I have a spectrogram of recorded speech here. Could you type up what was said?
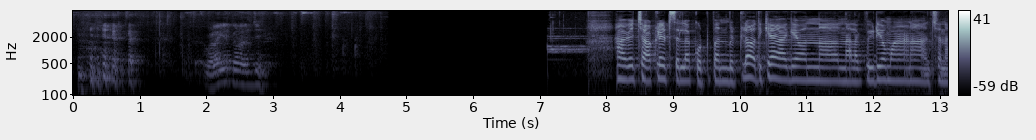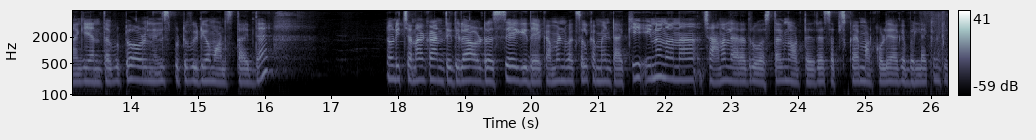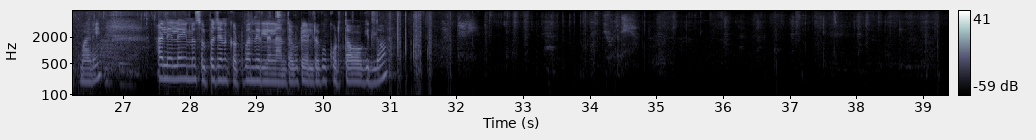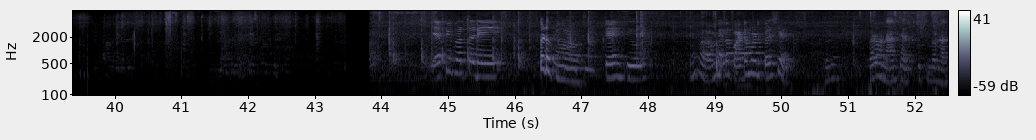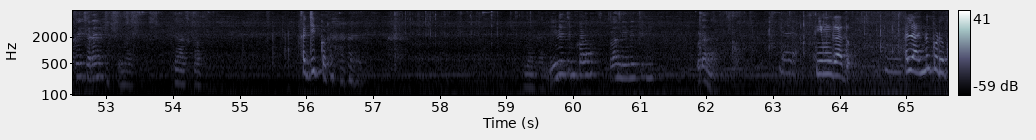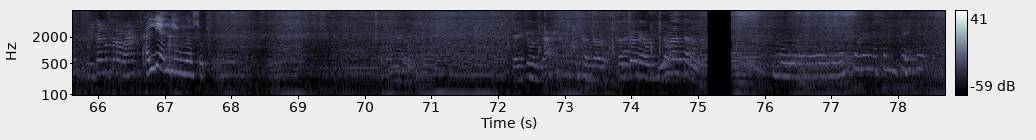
ಒಳಗೆ ಅಜ್ಜಿ. ಹಾಗೆ ಚಾಕ್ಲೇಟ್ಸ್ ಎಲ್ಲ ಕೊಟ್ಟು ಬಂದುಬಿಟ್ಲು. ಅದಕ್ಕೆ ಹಾಗೆ ಒಂದು ನಾಲ್ಕು ವಿಡಿಯೋ ಮಾಡೋಣ ಚೆನ್ನಾಗಿ ಅಂತ ಬಿಟ್ಟು ಅವಳು ನಿಲ್ಲಿಸ್ಬಿಟ್ಟು ವಿಡಿಯೋ ಮಾಡಿಸ್ತಾ ಇದ್ದೆ. ನೋಡಿ ಚೆನ್ನಾಗಿ ಕಾಣ್ತಿದ್ದೀಳ, ಅವಳ ಡ್ರೆಸ್ ಹೇಗಿದೆ ಕಮೆಂಟ್ ಬಾಕ್ಸಲ್ಲಿ ಕಮೆಂಟ್ ಹಾಕಿ. ಇನ್ನು ನನ್ನ ಚಾನಲ್ ಯಾರಾದರೂ ಹೊಸ್ದಾಗಿ ನೋಡ್ತಾ ಇದ್ರೆ ಸಬ್ಸ್ಕ್ರೈಬ್ ಮಾಡ್ಕೊಳ್ಳಿ, ಹಾಗೆ ಬೆಲ್ಲೈಕನ್ ಕ್ಲಿಕ್ ಮಾಡಿ. ಅಲ್ಲೆಲ್ಲ ಇನ್ನೂ ಸ್ವಲ್ಪ ಜನ ಕೊಟ್ಟು ಬಂದಿರಲಿಲ್ಲ ಅಂತ ಹೇಳ್ಬಿಟ್ಟು ಎಲ್ರಿಗೂ ಕೊಡ್ತಾ ಹೋಗಿದ್ಲು. ಹ್ಯಾಪಿ ಬರ್ತ್ಡೇ ಕೊಡು. ಥ್ಯಾಂಕ್ ಯು ಎಲ್ಲ ಪಾಠ ಮಾಡಿ ಕಳಿಸಿ. ಬರೋ ನಾನು ಜಾಸ್ತಿ ಬರೋ ನಾನು ಕೈ ಚೆನ್ನಾಗಿ ಜಾಸ್ತಿ ಅಜ್ಜಿಗೆ ಕೊಡು. ನೀನೇ ತಿನ್ಕೊಳ್ಳೋ? ನೀನೇ ತಿನ್ನಿ? ಕೊಡೋಣ? ನಿಮ್ಗೆ ಅದು ಅಲ್ಲಿ ಹಣ್ಣು ಕೊಡು. ಅಲ್ಲಿ ಅಲ್ಲಿ ಹಿಂಗಸು ಥ್ಯಾಂಕ್ ಯು ಇಲ್ಲ ನೋಡು ಕರ್ಜಾಡ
